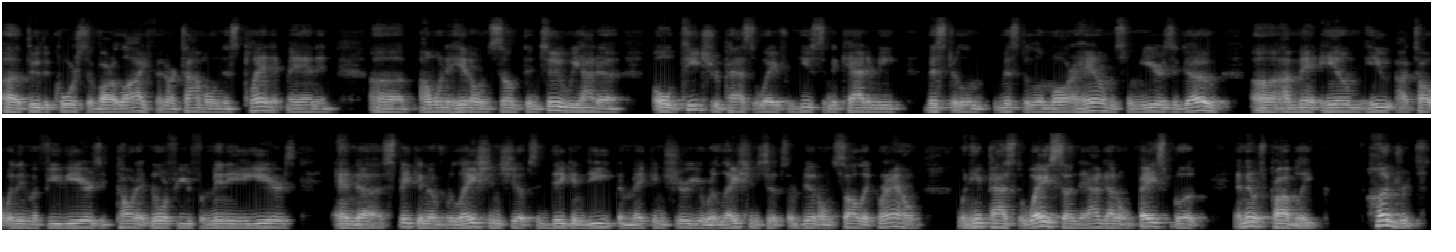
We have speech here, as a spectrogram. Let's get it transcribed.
uh, through the course of our life and our time on this planet, man. And uh, I want to hit on something too. We had a old teacher pass away from Houston Academy, Mr. L- Mr. Lamar Helms from years ago. Uh, I met him. He I taught with him a few years. He taught at Northview for many years. And uh, speaking of relationships and digging deep and making sure your relationships are built on solid ground, when he passed away Sunday, I got on Facebook and there was probably hundreds,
